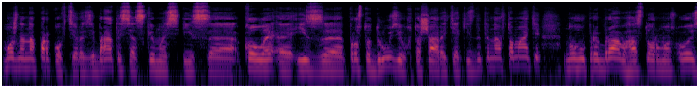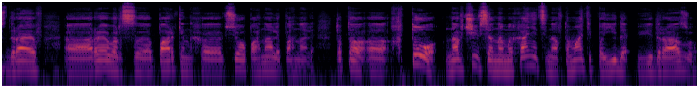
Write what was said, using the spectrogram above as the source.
Можна на парковці розібратися з кимось із е, коле е, із е, просто друзів, хто шарить, як їздити на автоматі. Ногу прибрав, газ тормоз, ось драйв, реверс, паркінг, все, погнали, погнали. Тобто, хто навчився на механіці, на автоматі поїде відразу.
